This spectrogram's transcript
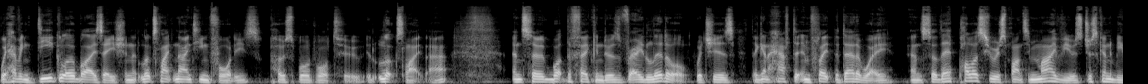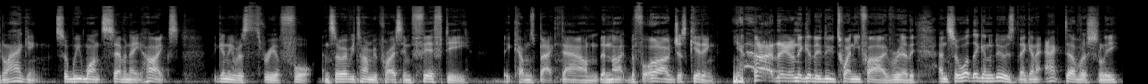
We're having deglobalization. It looks like 1940s, post World War II. It looks like that. And so what the Fed can do is very little, which is they're going to have to inflate the debt away. And so their policy response, in my view, is just going to be lagging. So we want seven, eight hikes. They're going to give us three or four. And so every time we price in 50, it comes back down the night before. Oh, just kidding. they're only going to do 25, really. And so what they're going to do is they're going to act dovishly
